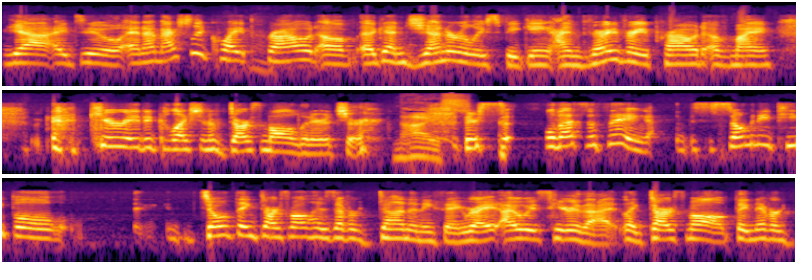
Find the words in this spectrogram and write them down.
yeah, I do. And I'm actually quite proud of, again, generally speaking, I'm very, very proud of my curated collection of Darth Maul literature. nice. There's, so, well, that's the thing. So many people don't think Darth Maul has ever done anything, right? I always hear that. Like Darth Maul, they never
